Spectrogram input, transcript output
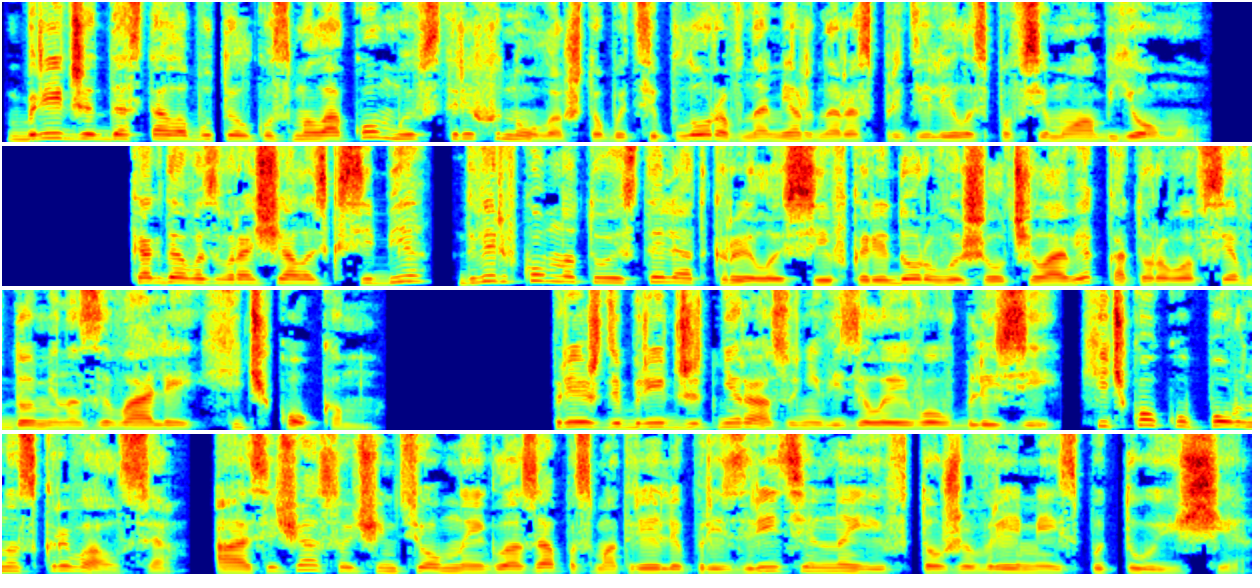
Бриджит достала бутылку с молоком и встряхнула, чтобы тепло равномерно распределилось по всему объему. Когда возвращалась к себе, дверь в комнату Эстель открылась, и в коридор вышел человек, которого все в доме называли Хичкоком. Прежде Бриджит ни разу не видела его вблизи. Хичкок упорно скрывался, а сейчас очень темные глаза посмотрели презрительно и в то же время испытующе.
